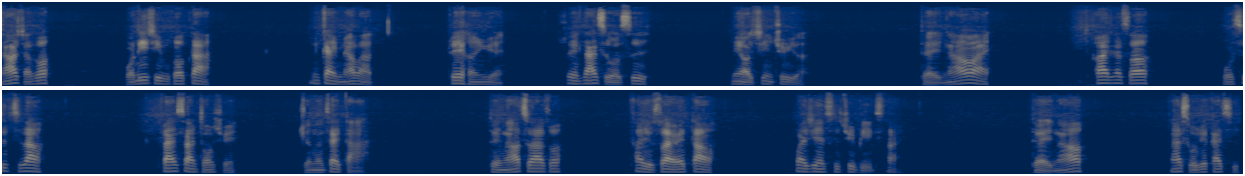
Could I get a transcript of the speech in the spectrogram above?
然后想说，我力气不够大，应该没办法推很远，所以当时我是没有兴趣的。对，然后来，后来那时候我是知道。班上同学可能在打，对，然后知道说他有时候还会到外县市去比赛，对，然后那时我就开始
